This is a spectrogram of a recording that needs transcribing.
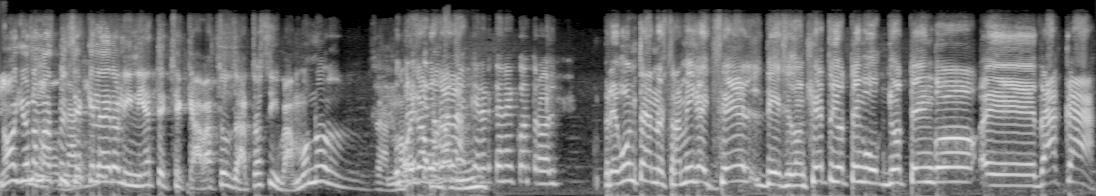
No, yo nomás No, pensé la- que la aerolínea te checaba tus datos y vámonos. O sea, ¿Tú no. Oiga, que no van abogada. a querer tener control? Pregunta a nuestra amiga Itzel, dice Don Cheto, yo tengo, yo tengo eh, DACA,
